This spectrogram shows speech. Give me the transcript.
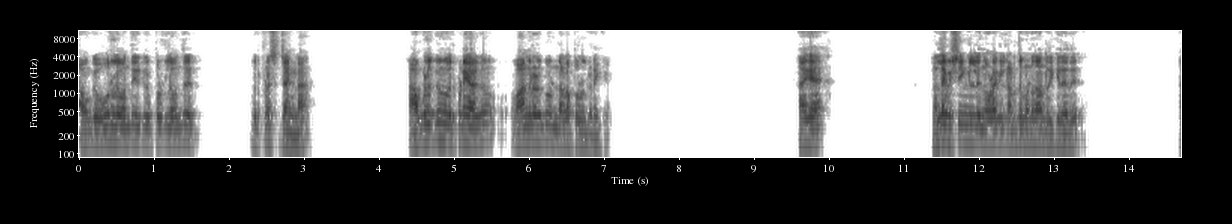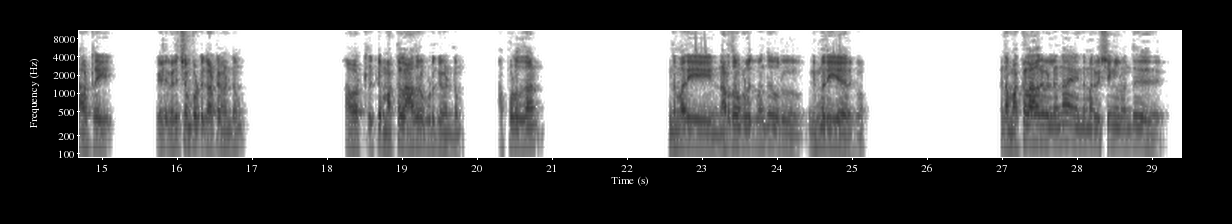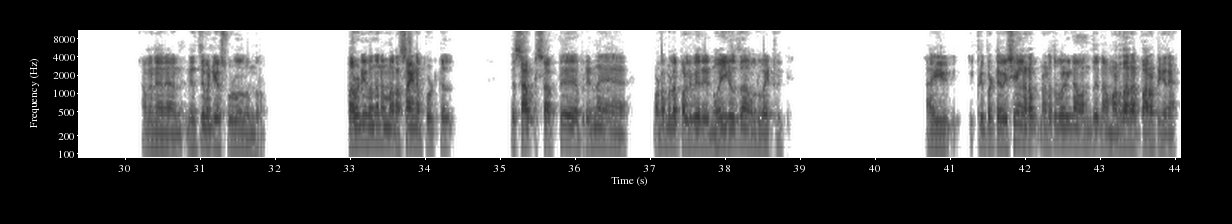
அவங்க ஊரில் வந்து இருக்கிற பொருளை வந்து விற்பனை செஞ்சாங்கன்னா அவங்களுக்கும் விற்பனையாகும் வாங்குறவங்களுக்கும் ஒரு நல்ல பொருள் கிடைக்கும். ஆக நல்ல விஷயங்கள் இந்த உலகில் நடந்து கொண்டு தான் இருக்கிறது. அவற்றை வெளி வெளிச்சம் போட்டு காட்ட வேண்டும். அவற்றுக்கு மக்கள் ஆதரவு கொடுக்க வேண்டும். அப்பொழுதுதான் இந்த மாதிரி நடந்தவங்களுக்கு வந்து ஒரு நிம்மதியாக இருக்கும். ஏன்னா மக்கள் ஆதரவு இல்லைன்னா இந்த மாதிரி விஷயங்கள் வந்து அவங்க நிறுத்த வேண்டிய ஒரு சூழல் வந்துடும் மறுபடியும் வந்து நம்ம ரசாயன பொருட்கள் இதை சாப்பிட்டு சாப்பிட்டு அப்படின்னு உடம்புல பல்வேறு நோய்கள் தான் உருவாயிட்டு இருக்கு. இப்படிப்பட்ட விஷயங்கள் நட நடத்துபவர்கள் நான் வந்து நான் மனதார பாராட்டுகிறேன்.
